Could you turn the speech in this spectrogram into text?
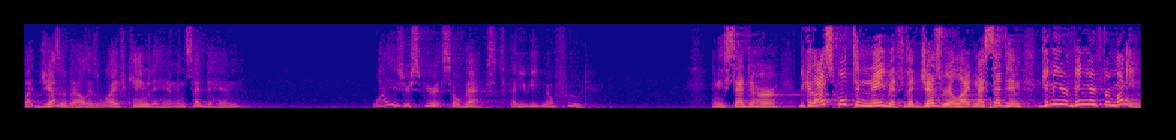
But Jezebel, his wife, came to him and said to him, Why is your spirit so vexed that you eat no food? And he said to her, Because I spoke to Naboth the Jezreelite, and I said to him, Give me your vineyard for money,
